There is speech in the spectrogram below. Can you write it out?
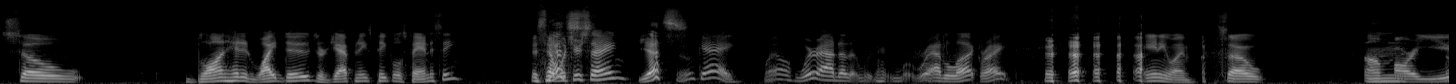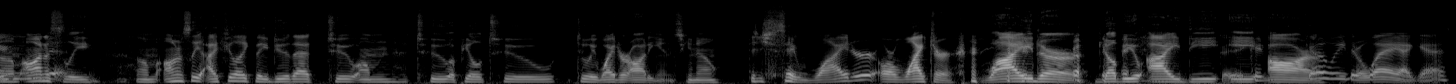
So, blonde-headed white dudes are Japanese people's fantasy? Is that what you're saying? Yes. Okay. Well, we're out of we're out of luck, right? Anyway, so um. are you? Um. Honestly. Um. Honestly, I feel like they do that to um to appeal to to a wider audience. You know. Did you say wider or whiter? Wider. W I D It E could R. Go either way, I guess.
